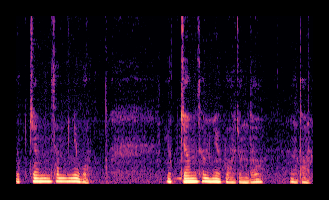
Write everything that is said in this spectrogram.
6.365 6.365 정도 어, 더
